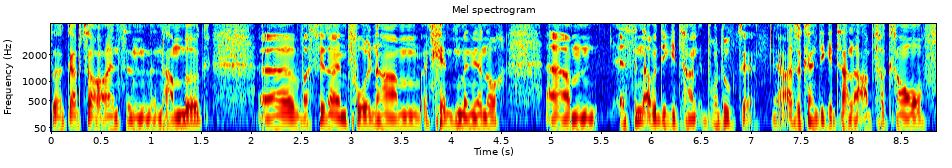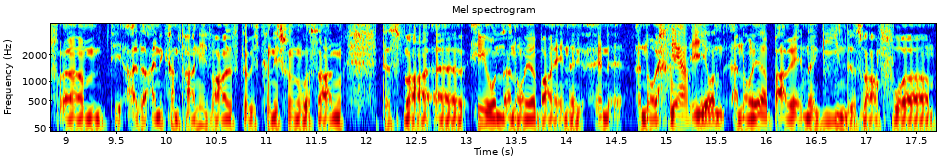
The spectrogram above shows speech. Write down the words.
Da gab es auch eins in, in Hamburg, äh, was wir da empfohlen haben, kennt man ja noch. Ähm, es sind aber digitale Produkte, ja, also kein digitaler Abverkauf. Ähm, die, also eine Kampagne war, das glaube ich, kann ich schon was sagen, das war äh, E.ON erneuerbare, Ener Erneu ja. E.ON erneuerbare Energien. Das war vor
